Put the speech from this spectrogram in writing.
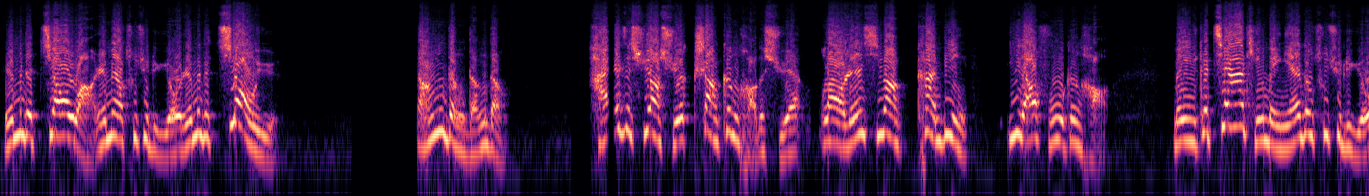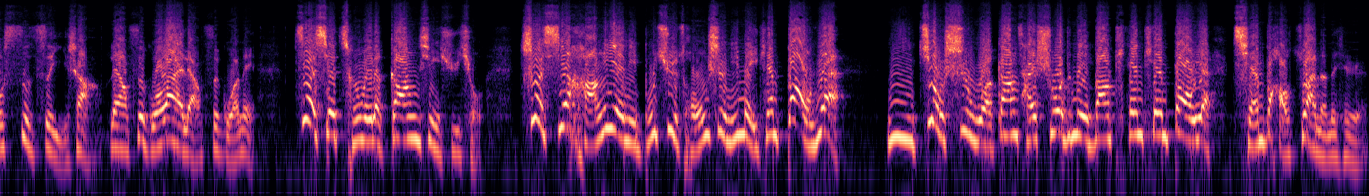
人们的交往，人们要出去旅游，人们的教育，等等等等。孩子需要学上更好的学，老人希望看病医疗服务更好，每个家庭每年都出去旅游四次以上，两次国外，两次国内，这些成为了刚性需求。这些行业你不去从事，你每天抱怨，你就是我刚才说的那帮天天抱怨钱不好赚的那些人。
